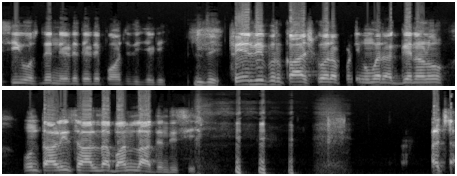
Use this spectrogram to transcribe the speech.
ਸੀ ਉਸ ਦੇ ਨੇੜੇ ਤੇੜੇ ਪਹੁੰਚਦੀ ਜਿਹੜੀ। ਜੀ। ਫਿਰ ਵੀ ਪ੍ਰਕਾਸ਼ ਕੌਰ ਆਪਣੀ ਉਮਰ ਅੱਗੇ ਨਾਲੋਂ 39 ਸਾਲ ਦਾ ਬੰਨ ਲਾ ਦਿੰਦੀ ਸੀ। ਅੱਛਾ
